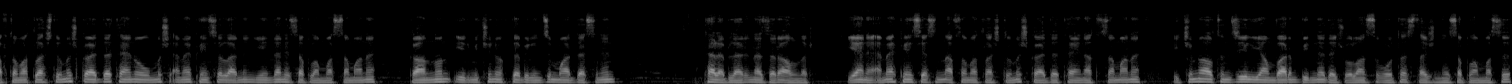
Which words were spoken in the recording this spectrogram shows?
Avtomatlaşdırılmış qaydada təyin olunmuş əmək pensiyalarının yenidən hesablanması zamanı qanunun 22.1-ci maddəsinin tələbləri nəzərə alınır. Yəni, əmək pensiyasının avtomatlaşdırılmış qaydada təyinatı zamanı 2006-cı il yanvarın 1-nədək olan sığorta stajının hesablanması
